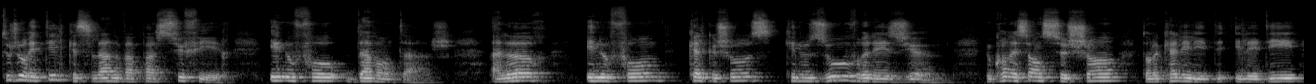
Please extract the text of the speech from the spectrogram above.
toujours est-il que cela ne va pas suffire. Il nous faut davantage. Alors, il nous faut quelque chose qui nous ouvre les yeux. Nous connaissons ce chant dans lequel il est dit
